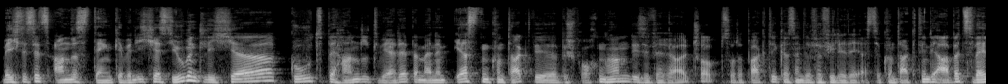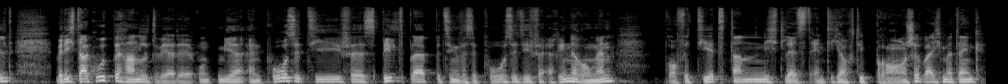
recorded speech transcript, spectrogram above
Wenn ich das jetzt anders denke, wenn ich als Jugendlicher gut behandelt werde bei meinem ersten Kontakt, wie wir besprochen haben, diese Ferialjobs oder Praktika sind ja für viele der erste Kontakt in die Arbeitswelt, wenn ich da gut behandelt werde und mir ein positives Bild bleibt, beziehungsweise positive Erinnerungen, profitiert dann nicht letztendlich auch die Branche, weil ich mir denke,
